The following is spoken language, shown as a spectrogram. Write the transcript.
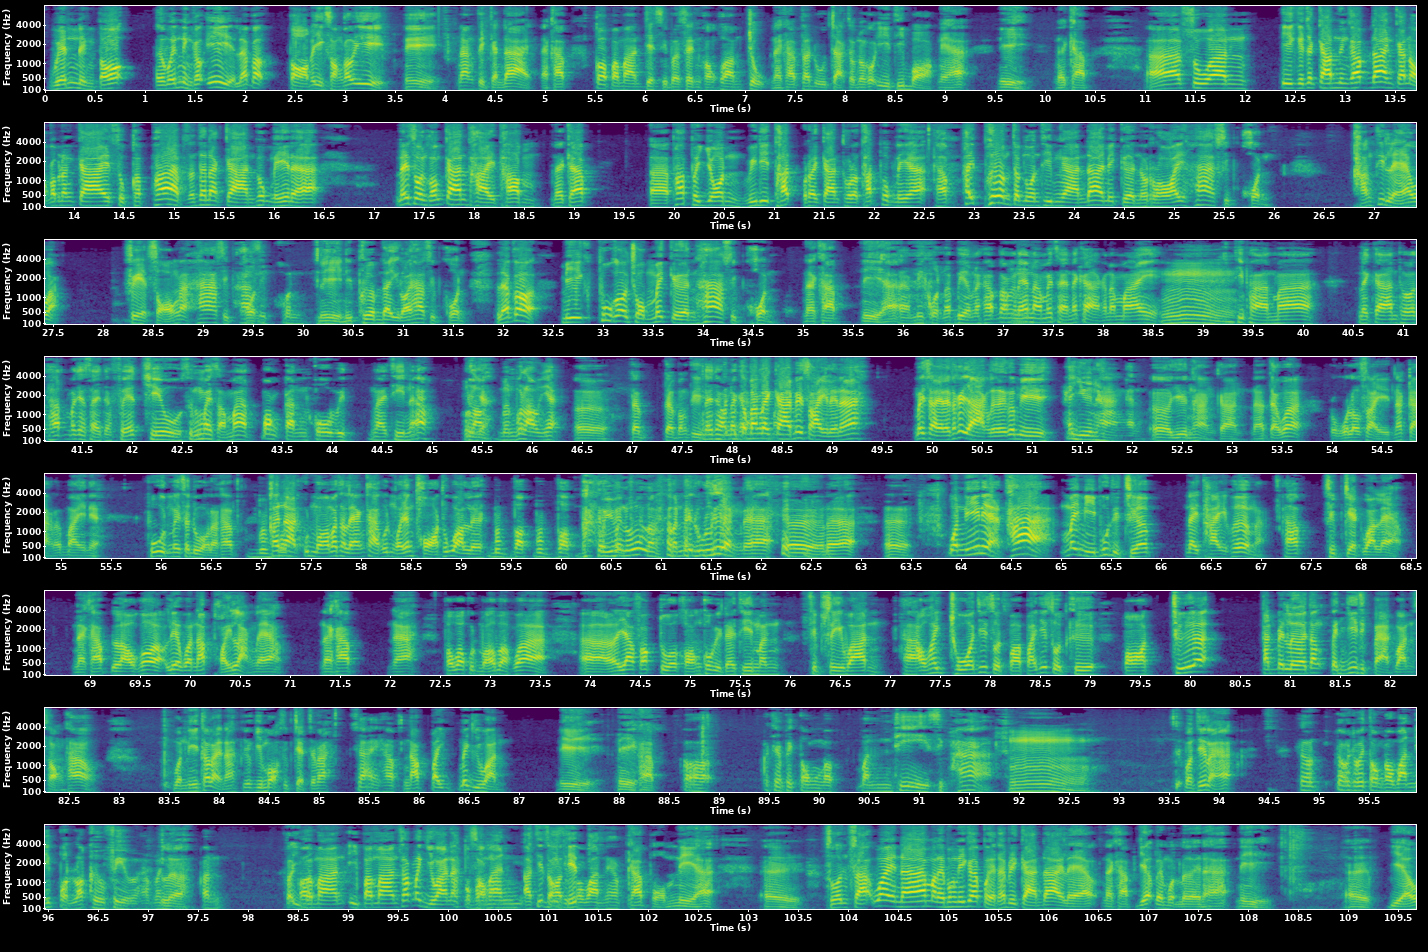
เว้นหนึ่งโต๊ะเออเว้นหนึ่งเก้าอี้ แล้วก็ต่อไปอีกสองเก้าอี้นี่นั่งติดกันได้นะครับ ก็ประมาณ 70%ของความจุนะครับ ถ้าดูจากจำนวนเก้าอี้ที่บอกเนี่ยฮะนี่นะครับ อ่าส่วนอีกกิจกรรมหนึ่งครับ ด้านการออกกำลังกายสุขภาพสันทนาการพวกนี้นะฮะในส่วนของการถ่ายทำนะครับอ่าภาพยนตร์ วิดีทัศน์ รายการโทรทัศน์พวกนี้ฮะครับให้เพิ่มจำนวนทีมงานได้ไม่เกินร้อยห้าสิบคน ครั้งที่แล้วอะเฟสสองอะห้าสิบคห้านสิบคน นี่นี่เพิ่มได้อีกร้อยห้าสิบคน แล้วก็มีผู้เข้าชมไม่เกินห้าสิบคนนะครับ นี่ฮะแต่มีกฎระเบียบนะครับ ต้องแนะนำให้ใส่หน้ากากอนามัยอืมที่ผ่านมา รายการโทรทัศน์มักจะใส่แต่เฟสชิลซึ่งไม่สามารถป้องกันโควิด -19 นะอ้าวพวกเราเหมือนพวกเราเนี่ยเออ แต่แต่บางทีได้เท่านั้นแต่บางรายการไม่ใส่เลยนะ ไม่ใส่อะไรทั้งอย่างเลยก็มีให้ยืนห่างกัน เออ ยืนห่างกันนะแต่ว่าโอ้โหเราใส่หน้ากากอนามัยเนี่ย พูดไม่สะดวกหรอกครับบุบขนาดคุณหมอมาแถลงข่าวคุณหมอยังถอดทุกวันเลยบุบบับบุบบับคุยไม่รู้เรื่องหรอกมันไม่รู้เรื่องนะฮะเออนะฮะเออ วันนี้เนี่ยถ้าไม่มีผู้ติดเชื้อในไทยเพิ่มอะ ครับสิบเจ็ดวันแล้ว นะครับ เราก็เรียกว่านับถอยหลังแล้วนะครับนะเพราะว่าคุณหมอบอกว่าอ่าระยะฟักตัวของโควิด -19 มัน 14 วันครับเอาให้ชัวร์ที่สุดปลอดภัยที่สุดคือปลอดเชื้อกันไปเลยต้องเป็น 28 วันสองเท่า วันนี้เท่าไหร่นะพี่ยกี้บอก 17 ใช่ไหมใช่ครับ นับไปไม่กี่วัน นี่นี่ครับ ก็ก็จะไปตรงกับวันที่สิบห้าอืม วันที่ไหนฮะก็ต้องจะไปตรงกับวันที่ปลดล็อกเคอร์ฟิวครับวันนี้เหรอก็ ก็อีกประมาณอีกประมาณสักไม่กี่วันนะตกประมาณอาทิตย์สองอาทิต20ย์กว่าวันนะครับครับ ผมนี่ฮะเออส่วนสระว่ายน้ำอะไรพวกนี้ก็เปิดให้บริการได้แล้วนะครับ เยอะไปหมดเลยนะฮะนี่เออเดี๋ยว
